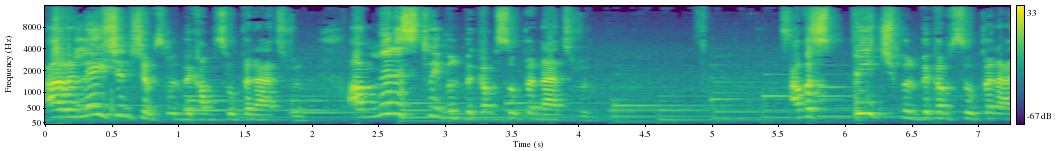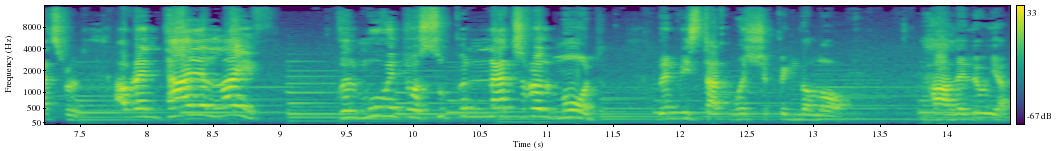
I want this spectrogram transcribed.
Our relationships will become supernatural. Our ministry will become supernatural. Our speech will become supernatural. Our entire life will move into a supernatural mode when we start worshiping the Lord. Hallelujah.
